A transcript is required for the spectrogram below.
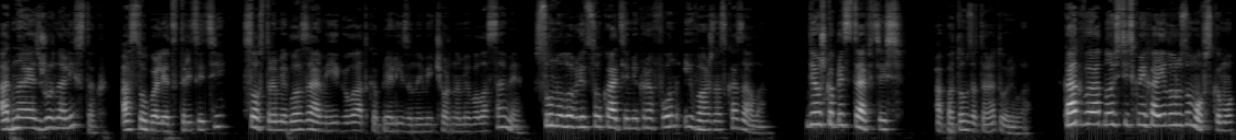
Одна из журналисток, особо лет тридцати, с острыми глазами и гладко прилизанными черными волосами, сунула в лицо Кате микрофон и важно сказала — «Девушка, представьтесь!» А потом затараторила. «Как вы относитесь к Михаилу Разумовскому?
